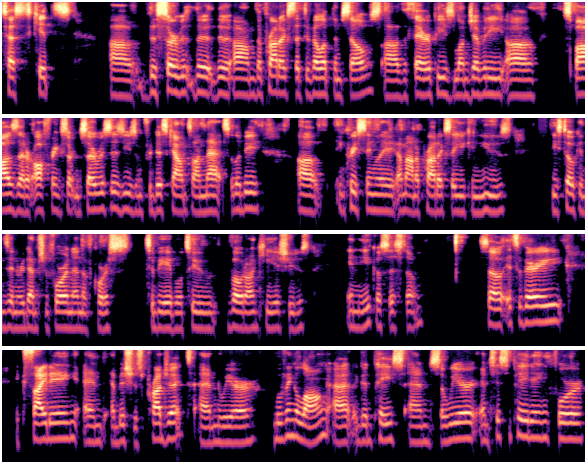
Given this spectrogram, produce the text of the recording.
test kits, uh, the service, the the um, the products that develop themselves, uh, the therapies, longevity uh, spas that are offering certain services, use them for discounts on that. So there'll be uh, increasingly amount of products that you can use these tokens in redemption for, and then of course to be able to vote on key issues in the ecosystem. So it's a very exciting and ambitious project, and we are moving along at a good pace. And so we are anticipating for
